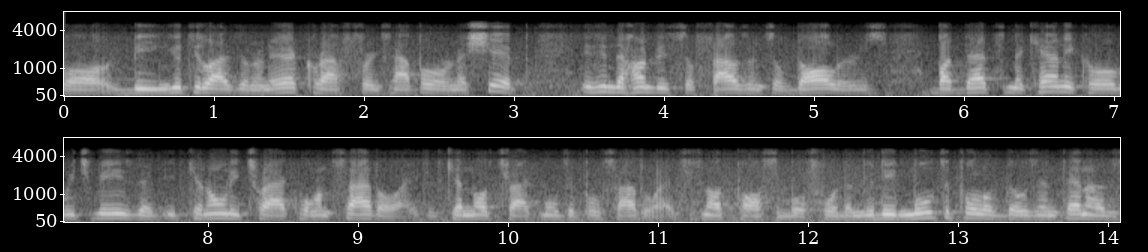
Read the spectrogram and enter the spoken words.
uh, being utilized on an aircraft, for example, or on a ship, is in the hundreds of thousands of dollars. But that's mechanical, which means that it can only track one satellite. It cannot track multiple satellites. It's not possible for them. You need multiple of those antennas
